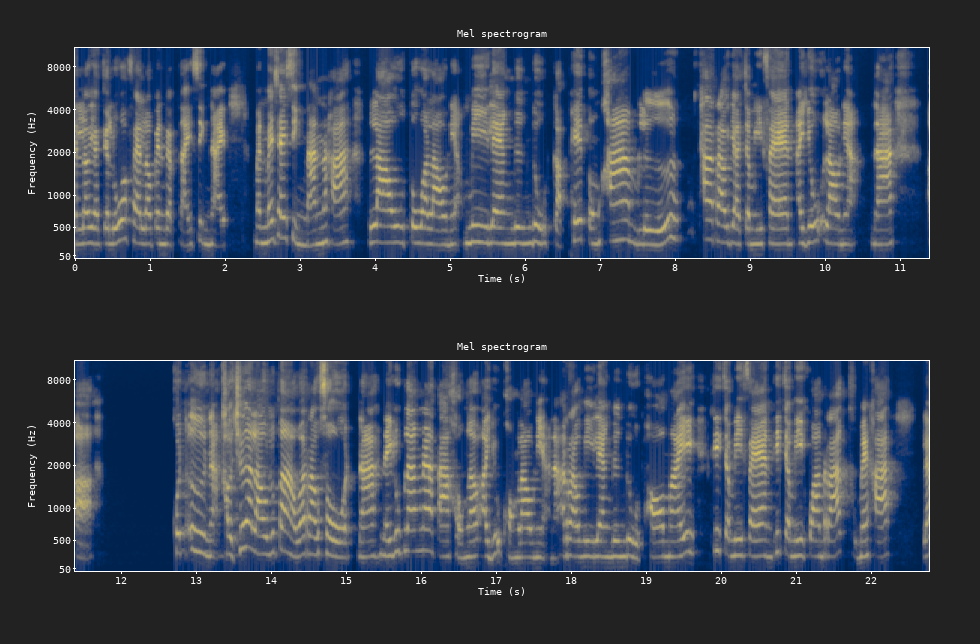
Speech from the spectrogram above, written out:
นเราอยากจะรู้ว่าแฟนเราเป็นแบบไหนสิ่งไหน มันไม่ใช่สิ่งนั้นนะคะ เราตัวเราเนี่ยมีแรงดึงดูดกับเพศตรงข้าม หรือถ้าเราอยากจะมีแฟนอายุเราเนี่ยนะอ่าคนอื่นอะเขาเชื่อเราหรือเปล่าว่าเราโสดนะ ในรูปร่างหน้าตาของเราอายุของเราเนี่ยนะเรามีแรงดึงดูดพอไหมที่จะมีแฟนที่จะมีความรักถูกไหมคะ และ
